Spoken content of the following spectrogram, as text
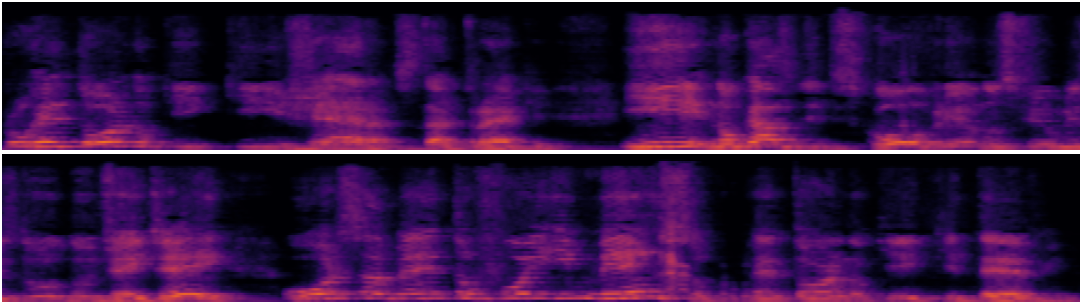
para o retorno que, que gera Star Trek. E no caso de Discovery, ou nos filmes do, do JJ, o orçamento foi imenso para o retorno que, que teve.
